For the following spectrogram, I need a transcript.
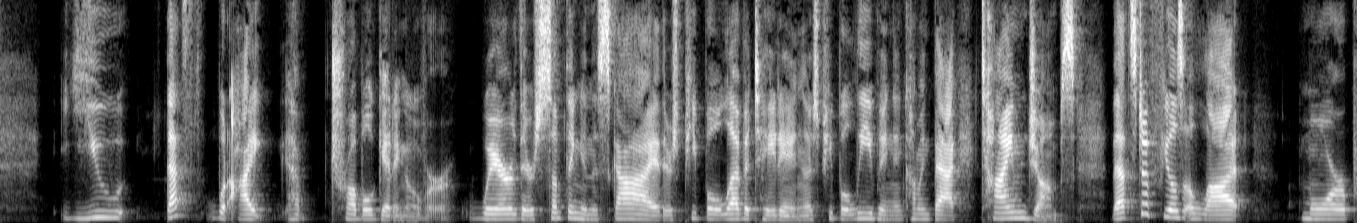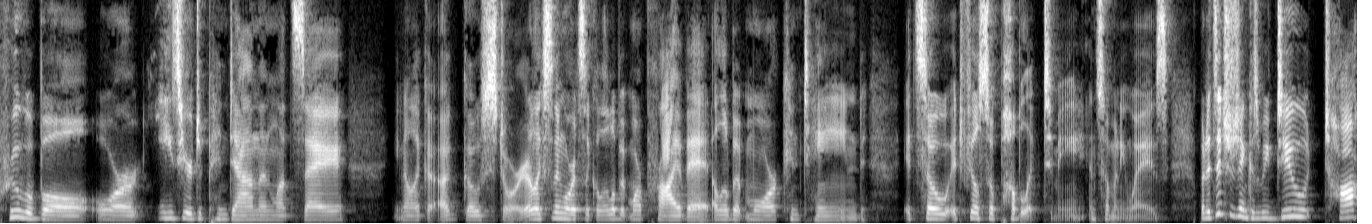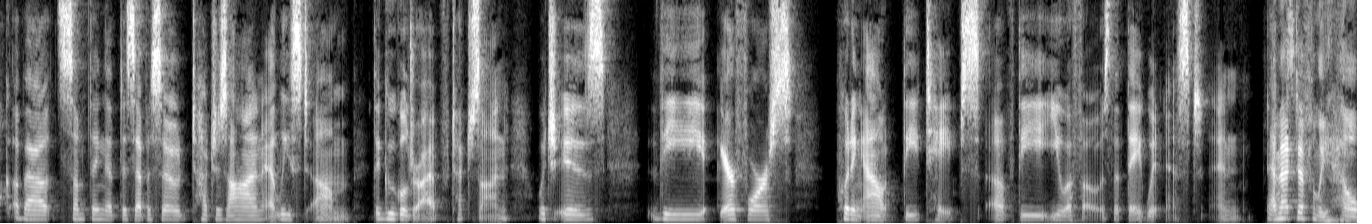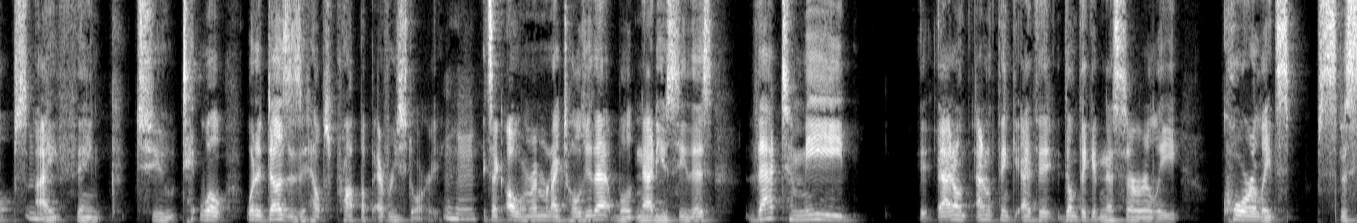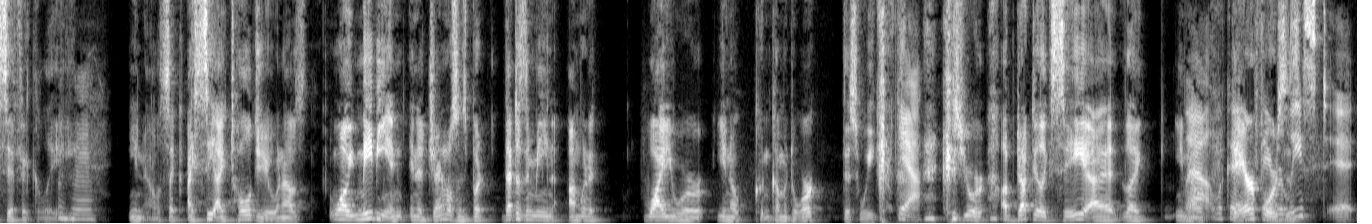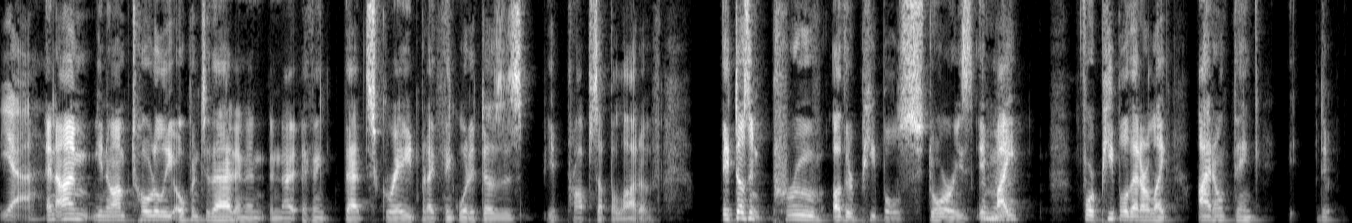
You, that's what I have trouble getting over where there's something in the sky, there's people levitating, there's people leaving and coming back, time jumps. That stuff feels a lot more provable or easier to pin down than, let's say, you know, like a, a ghost story or like something where it's like a little bit more private, a little bit more contained. It's so, it feels so public to me in so many ways. But it's interesting because we do talk about something that this episode touches on, at least um, the Google Drive touches on, which is the Air Force putting out the tapes of the UFOs that they witnessed. And that and was- that definitely helps Mm-hmm. i think to t- well what it does is it helps prop up every story Mm-hmm. it's like oh remember when i told you that well now do you see this that to me i don't i don't think i think don't think it necessarily correlates specifically Mm-hmm. you know it's like i see i told you and i was well maybe in, in a general sense but that doesn't mean i'm gonna why you were you know couldn't come into work this week Yeah. because you were abducted like see i like you know look the at air force they is released it. Yeah. and I'm, you know, I'm totally open to that, and and, I, I think that's great. But I think what it does is it props up a lot of. It doesn't prove other people's stories. It mm-hmm. might for people that are like, I don't think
